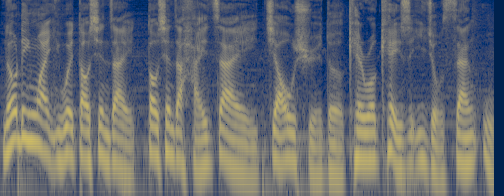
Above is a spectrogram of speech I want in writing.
然后另外一位到现在到现在还在教学的 Carol K 是一九三五。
